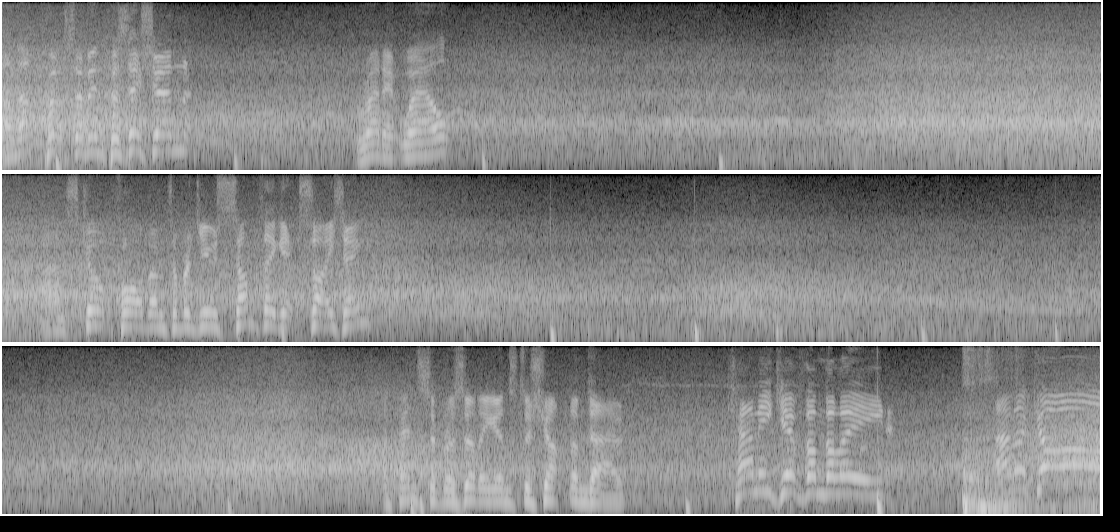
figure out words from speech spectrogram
And that puts them in position. Read it well. And scope for them to produce something exciting. Defensive Brazilians to shut them down. Can he give them the lead? And a goal!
